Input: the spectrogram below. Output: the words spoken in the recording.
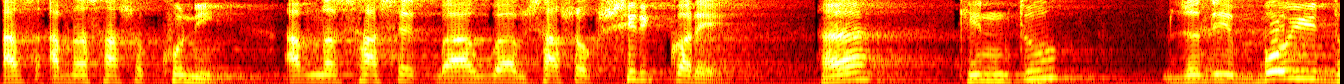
আপ- আপনার শাসক খুনি, আপনার শাসক শাসক শিরিক করে হ্যাঁ? কিন্তু যদি বৈধ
